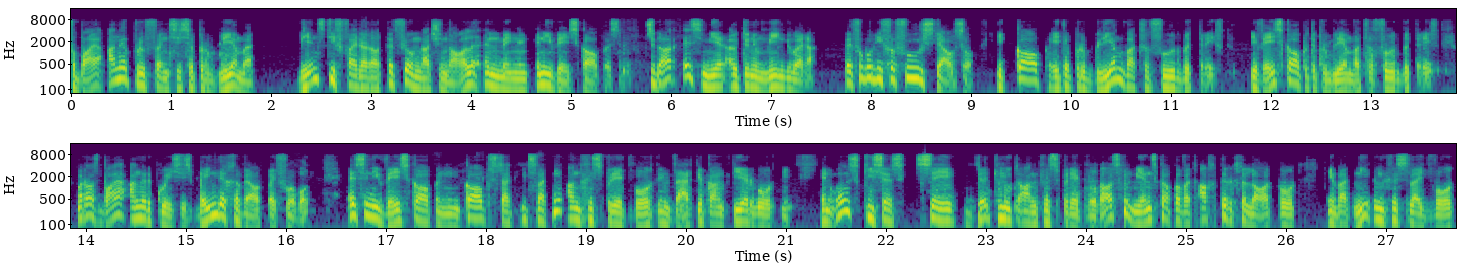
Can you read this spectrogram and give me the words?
vir baie ander provinsies se probleme weens die feit dat daar te veel nasionale inmenging in die Wes-Kaap is. So daar is meer autonomie nodig. Byvoorbeeld die vervoerstelsel. Die Kaap het 'n probleem wat vervoer betref. Die Wes-Kaap het 'n probleem wat vervoer betref. Maar daar's baie ander kwessies, bende geweld byvoorbeeld. Is in die Wes-Kaap en in Kaapstad iets wat nie aangespreek word en werklik hanteer word nie. En ons kiesers sê dit moet aangespreek word. Daar's gemeenskappe wat agtergelaat word en wat nie ingesluit word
